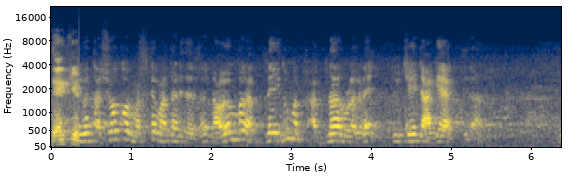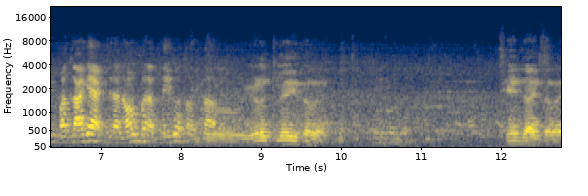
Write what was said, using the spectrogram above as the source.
ಥ್ಯಾಂಕ್ ಯು ಇವತ್ತು ಅಶೋಕ್ ಅವ್ರು ಮತ್ತೆ ಮಾತಾಡಿದ್ದಾರೆ ಸರ್. ನವೆಂಬರ್ ಹದಿನೈದು ಮತ್ತು ಹದಿನಾರು ಒಳಗಡೆ ನೀವು ಚೇಂಜ್ ಆಗೇ ಆಗ್ತೀರಾ? ಬದಲಾಗೇ ಆಗ್ತೀರಾ ನವೆಂಬರ್ ಹದಿನೈದು ಅಥವಾ ಹದಿನಾರು. ಹೇಳತ್ಲೇ ಇದ್ದಾರೆ. ಚೇಂಜ್ ಆಯ್ತಾರೆ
